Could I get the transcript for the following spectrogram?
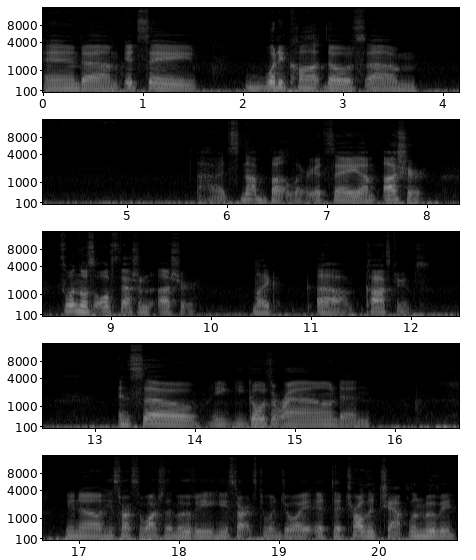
and um, it's a what do you call it? Those um, uh, it's not butler, it's a um, usher. It's one of those old-fashioned usher like uh, costumes and so he, he goes around and you know he starts to watch the movie he starts to enjoy it it's the charlie chaplin movie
